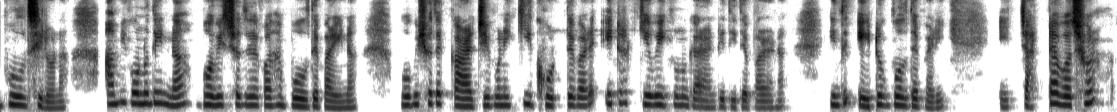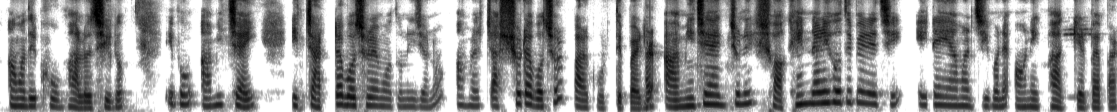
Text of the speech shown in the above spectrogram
ভুল ছিল না। আমি কোনোদিন না ভবিষ্যতের কথা বলতে পারি না। ভবিষ্যতে কার জীবনে কি ঘটতে পারে, এটার কেউই কোনো গ্যারান্টি দিতে পারে না। কিন্তু এটুক বলতে পারি এই চারটা বছর আমাদের খুব ভালো ছিল এবং আমি চাই এই চারটা বছরের মতনই যেন আমরা চারশোটা বছর পার করতে পারি। আর আমি যে একজনের শখের নারী হতে পেরেছি, এটাই আমার জীবনে অনেক ভাগ্যের ব্যাপার।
